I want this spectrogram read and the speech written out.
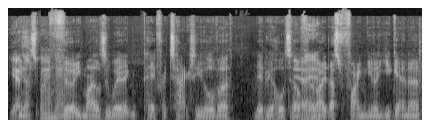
Yes. You know, it's about Mhm. 30 miles away. They can pay for a taxi over, maybe a hotel Yeah, for the yeah. night. That's fine. You know, you're getting a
